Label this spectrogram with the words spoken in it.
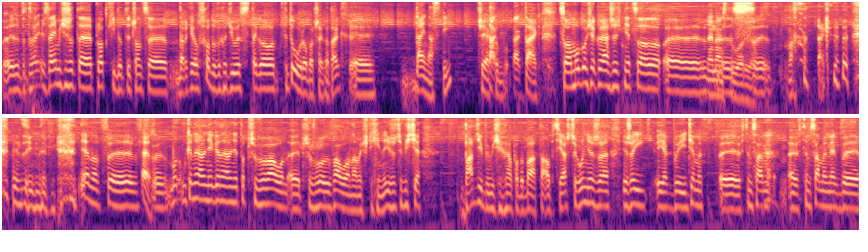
e, e, zdaje, zdaje mi się, że te plotki dotyczące Dalekiego Wschodu wychodziły z tego tytułu roboczego, tak? E, Dynasty? Czy jak Tak, to było? tak, tak. Co mogło się kojarzyć nieco e, z, Warriors. No, tak, między innymi. Nie no, w, w, generalnie, generalnie to przywoływało, e, przywoływało na myśli Chiny i rzeczywiście bardziej by mi się chyba podobała ta opcja, szczególnie, że jeżeli jakby idziemy w, e, w tym samym, e, w tym samym jakby,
